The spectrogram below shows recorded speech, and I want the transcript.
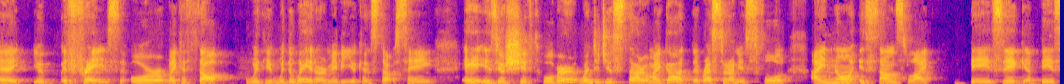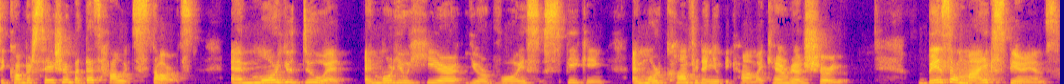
a, a, phrase or like a thought with you, with the waiter maybe you can start saying hey is your shift over? When did you start? Oh my god the restaurant is full. I know it sounds like basic a basic conversation but that's how it starts. And more you do it and more you hear your voice speaking and more confident you become i can reassure you. Based on my experience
